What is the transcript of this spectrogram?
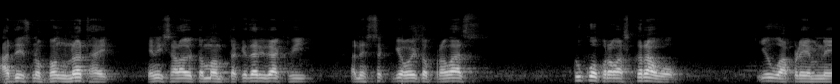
આદેશનો ભંગ ન થાય, એની શાળાઓએ તમામ તકેદારી રાખવી અને શક્ય હોય તો પ્રવાસ, ટૂંકો પ્રવાસ કરાવો એવું આપણે એમને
